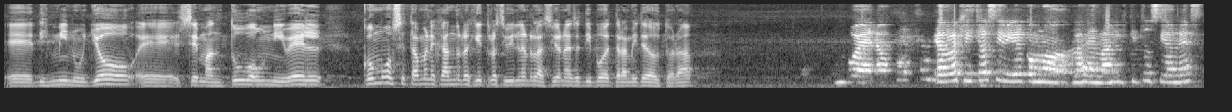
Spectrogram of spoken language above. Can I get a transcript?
¿Disminuyó? ¿Se mantuvo a un nivel? ¿Cómo se está manejando el registro civil en relación a ese tipo de trámite, doctora? Bueno, el registro civil, como las demás instituciones,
